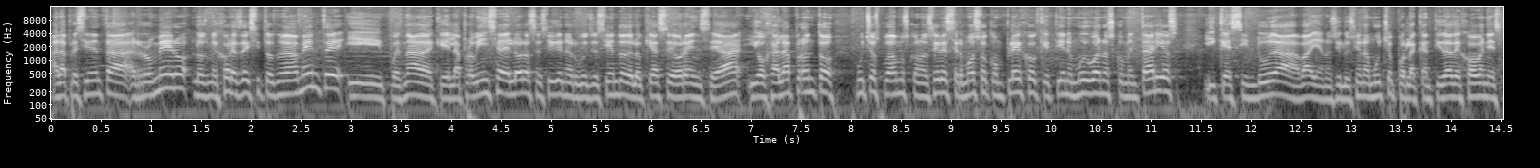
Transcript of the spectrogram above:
a, la presidenta Romero, los mejores éxitos nuevamente y pues nada, que la provincia del Oro se siga enorgulleciendo de lo que hace Orense ¿ah? y ojalá pronto muchos podamos conocer ese hermoso complejo que tiene muy buenos comentarios y que sin duda, vaya, nos ilusiona mucho por la cantidad de jóvenes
